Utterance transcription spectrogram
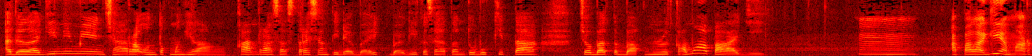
ada lagi nih Min cara untuk menghilangkan rasa stres yang tidak baik bagi kesehatan tubuh kita. Coba tebak, menurut kamu apa lagi? Hmm, apalagi ya Mar?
